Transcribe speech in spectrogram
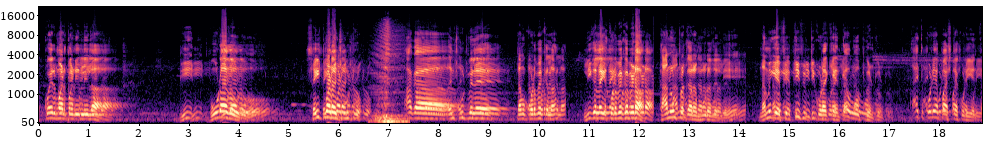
ಅಕ್ವೈರ್ ಮಾಡ್ಕೊಂಡಿರ್ಲಿಲ್ಲ. ಬಿ ಮೂಡಾದವರು ಸೈಟ್ ಮಾಡಿ ಆಗ ಹಂಚ್ಬಿಟ್ಟ ಮೇಲೆ ನಮಗೆ ಕೊಡಬೇಕಲ್ಲ? ಲೀಗಲ್ ಆಗಿ ಕೊಡ್ಬೇಕಾ ಬೇಡ? ಕಾನೂನು ಪ್ರಕಾರ ಮೂಡದಲ್ಲಿ ನಮಗೆ ಫಿಫ್ಟಿ ಫಿಫ್ಟಿ ಕೊಡಕ್ಕೆ ಅಂತ ಅವ್ರು ಒಪ್ಕೊಂಡು ಆಯ್ತು ಕೊಡಿಯಪ್ಪ ಅಷ್ಟೇ ಕೊಡಿ ಅಂತ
